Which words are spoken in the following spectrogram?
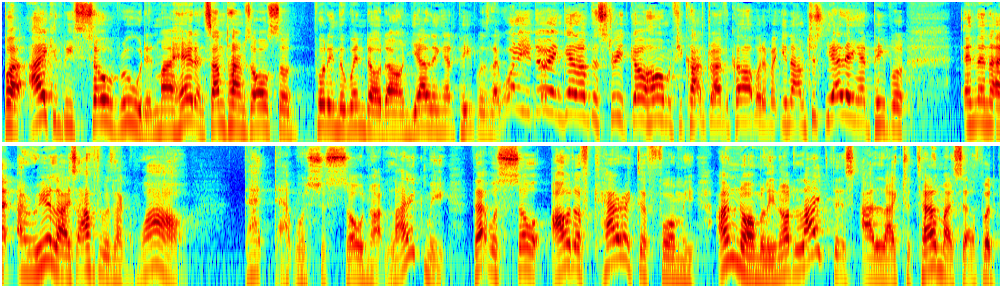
But I can be so rude in my head, and sometimes also putting the window down, yelling at people. It's like, what are you doing? Get off the street, go home if you can't drive a car, whatever. You know, I'm just yelling at people. And then I, I realized afterwards, like, wow, that, that was just so not like me. That was so out of character for me. I'm normally not like this. I like to tell myself. But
